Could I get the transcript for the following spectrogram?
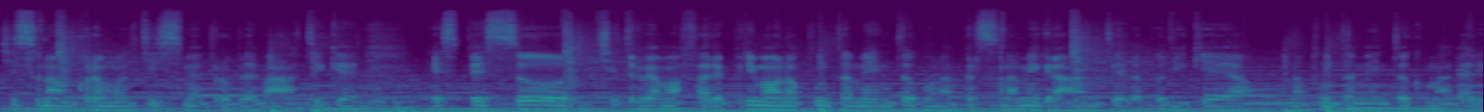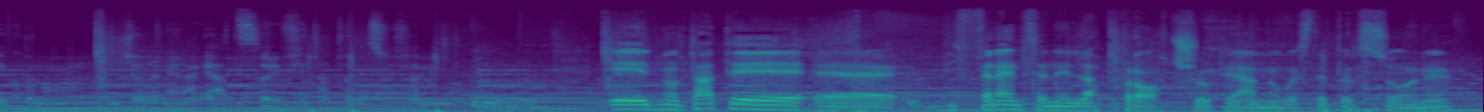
ci sono ancora moltissime problematiche e spesso ci troviamo a fare prima un appuntamento con una persona migrante e dopodiché un appuntamento con, magari con un giovane ragazzo rifiutato dalla sua famiglia. E notate eh, differenze nell'approccio che hanno queste persone?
